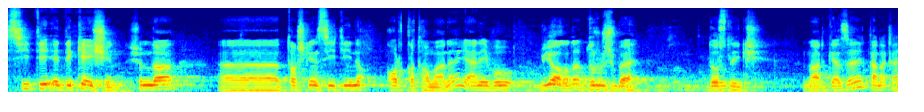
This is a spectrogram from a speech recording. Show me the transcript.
City education. Shunda e, toshkent cityni orqa tomoni ya'ni bu bu yoqda drujba do'stlik markazi. Qanaqa?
